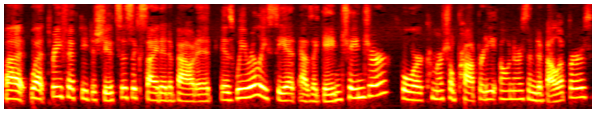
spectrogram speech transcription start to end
But what 350 Deschutes is excited about it is we really see it as a game changer for commercial property owners and developers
